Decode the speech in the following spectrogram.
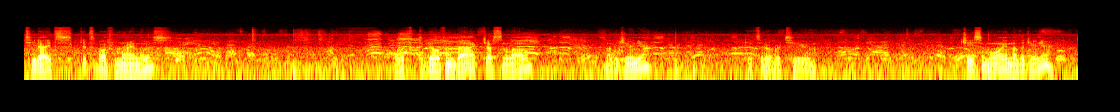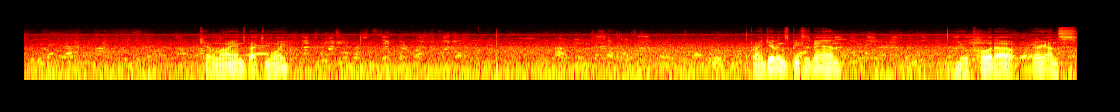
Tedites gets the ball from Ryan Lewis. Look to build from the back. Justin Lowe, another junior. Gets it over to Jason Moy, another junior. Kevin Lyons back to Moy. Brian Gibbons beats his man. He will pull it out. Very uns-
